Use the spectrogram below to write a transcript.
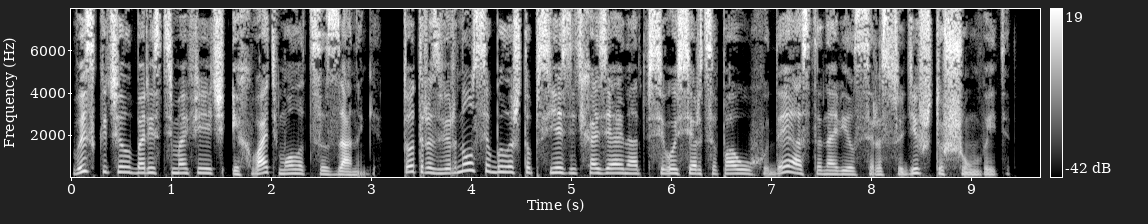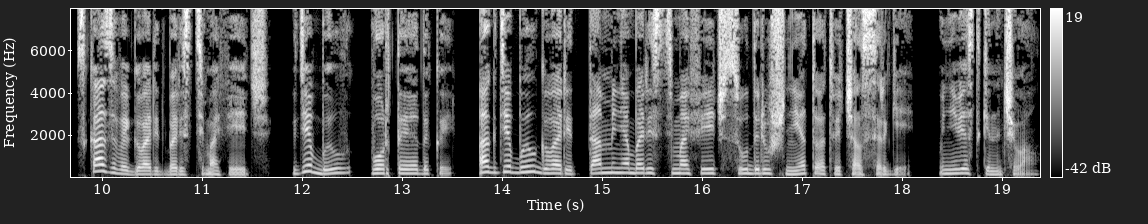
Выскочил Борис Тимофеевич и хвать молодца за ноги. Тот развернулся было, чтоб съездить хозяина от всего сердца по уху, да и остановился, рассудив, что шум выйдет. «Сказывай», — говорит Борис Тимофеевич, — «где был вор ты эдакой?» «А где был, — говорит, — там меня Борис Тимофеевич, сударь, уж нету», — отвечал Сергей. «У невестки ночевал».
